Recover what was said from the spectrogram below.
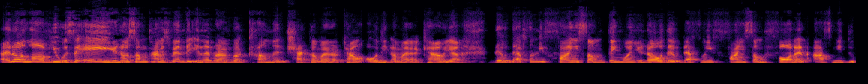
I know a lot of you will say, "Hey, you know, sometimes when the Inland Revenue Board come and check on my account, audit on my account, yeah, they will definitely find something. When you know, they will definitely find some fault and ask me to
